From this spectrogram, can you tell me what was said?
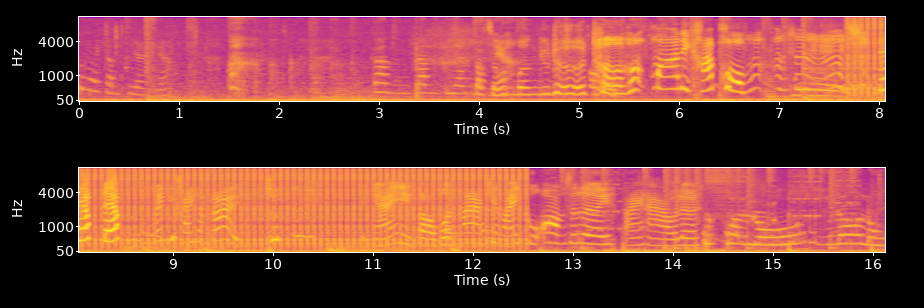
ทำไมกันเตียงอย่างเงี้ยกันกันเตียงแบบสมเนี้ยเบิงอยู่เด้อเธอมาดิครับ ผมอื้อหือเดฟเดฟไม่มีใครทำได้ เป็นไงต่อบนมากใช่ไหมกูอ้อมซะเลยตายหาวเลย ทุกคนรู้ฮีโร่รู้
